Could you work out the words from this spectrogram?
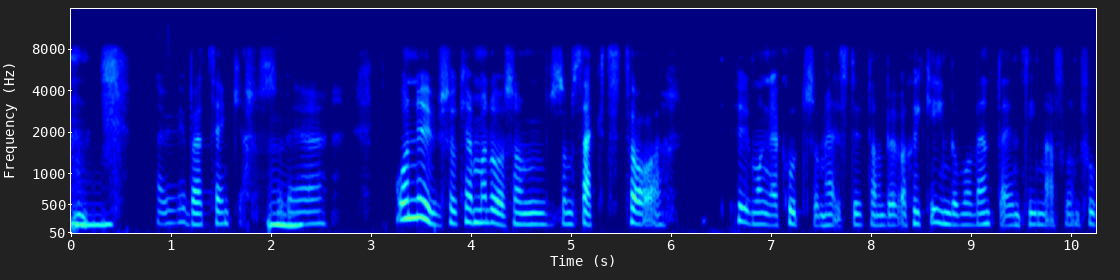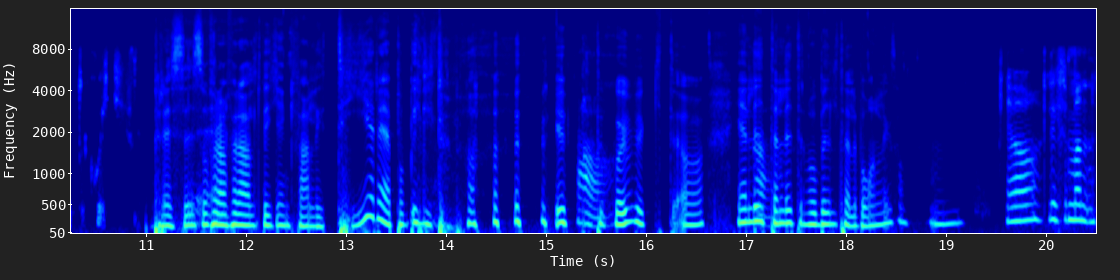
Mm. när vi började tänka. Så Mm. det, och nu så kan man då som, som sagt ta hur många kort som helst utan att behöva skicka in dem och vänta en timme från fotoskick. Precis, och Eh. framförallt vilken kvalitet det är på bilderna. det är Ja. sjukt. Ja. I en liten, Ja. liten mobiltelefon liksom. Mm. Ja, liksom man,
